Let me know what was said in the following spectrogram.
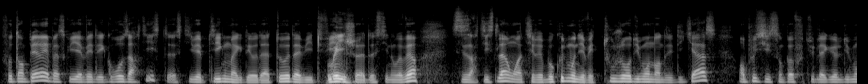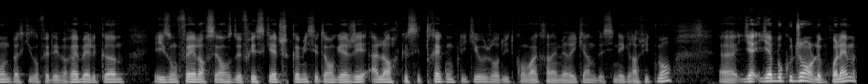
Faut tempérer parce qu'il y avait des gros artistes, Steve Epting, Mike Deodato, David Finch, euh, Dustin Weaver. Ces artistes-là ont attiré beaucoup de monde. Il y avait toujours du monde en dédicace. En plus, ils se sont pas foutus de la gueule du monde parce qu'ils ont fait des vrais belles coms et ils ont fait leur séance de free sketch comme ils s'étaient engagés. Alors que c'est très compliqué aujourd'hui de convaincre un Américain de dessiner gratuitement. Euh, Il y, a- il y a beaucoup de gens. Le problème,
